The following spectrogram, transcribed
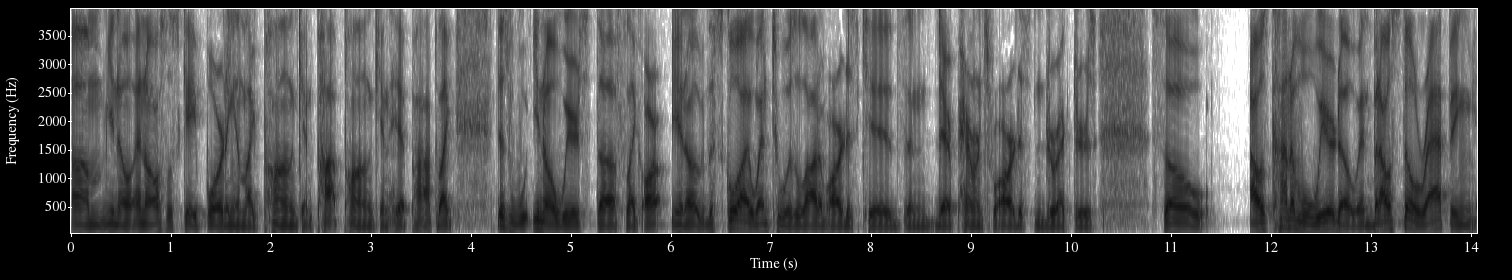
Um, you know, and also skateboarding and like punk and pop punk and hip hop, like just you know weird stuff. Like art, you know, the school I went to was a lot of artist kids, and their parents were artists and directors. So I was kind of a weirdo, and but I was still rapping.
